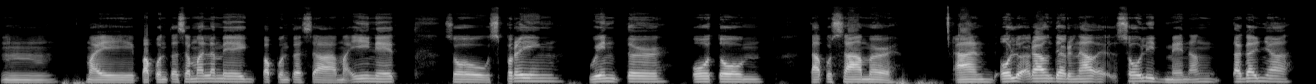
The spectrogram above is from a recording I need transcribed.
mm, may papunta sa malamig, papunta sa mainit. So, spring, winter, autumn, tapos summer. And all-rounder na solid men, ang tagal niya,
